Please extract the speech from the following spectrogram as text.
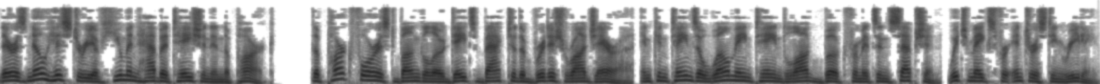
There is no history of human habitation in the park. The park forest bungalow dates back to the British Raj era, and contains a well-maintained log book from its inception, which makes for interesting reading.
